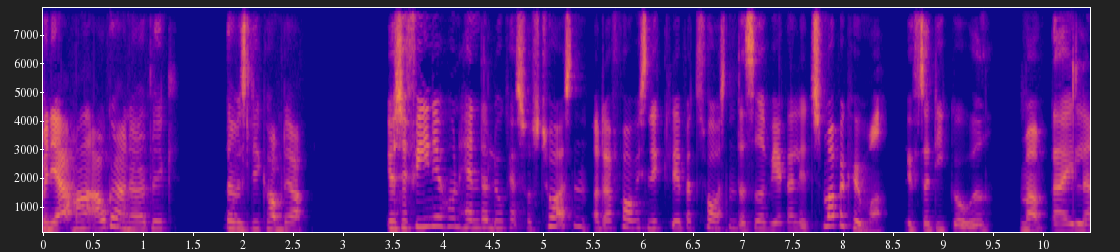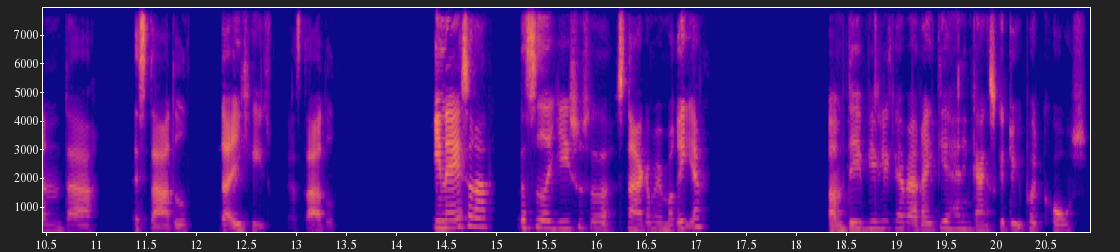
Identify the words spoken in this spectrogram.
Men ja, meget afgørende øjeblik, der hvis lige kom der. Josefine, hun henter Lukas hos Thorsen, og der får vi sådan et klip af Thorsen, der sidder og virker lidt småbekymret, efter de er gået. Som om der er et eller andet, der er startet, der ikke helt skulle være startet. I Nazareth, der sidder Jesus og snakker med Maria, om det virkelig kan være rigtigt, at han engang skal dø på et kors.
